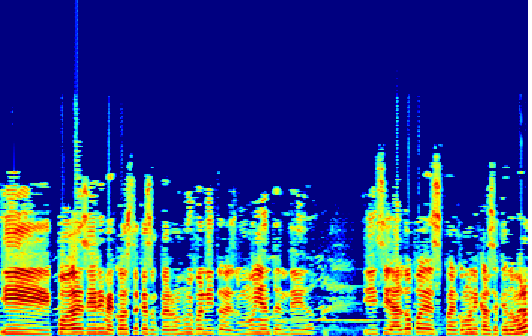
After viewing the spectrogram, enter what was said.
y puedo decir y me consta que es un perro muy bonito, es muy entendido y si algo pues pueden comunicarse, ¿qué número?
